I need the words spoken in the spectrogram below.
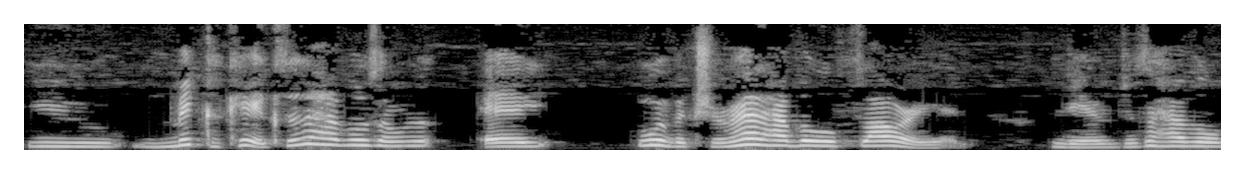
you make a cake. So to have a little egg, you make sure to have a little flour in there. To have a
